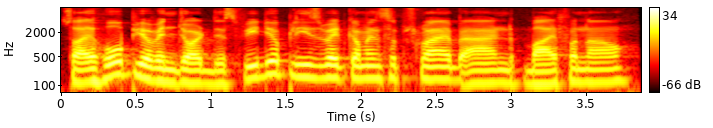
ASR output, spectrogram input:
So i hope you have enjoyed this video. Please rate comment subscribe and bye for now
